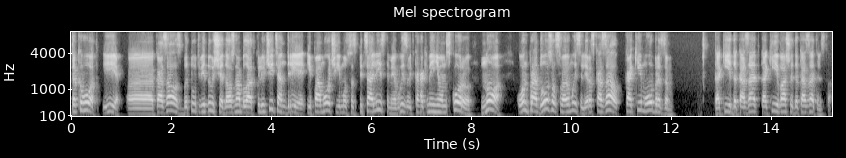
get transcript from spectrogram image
Так вот, и э, казалось бы, тут ведущая должна была отключить Андрея и помочь ему со специалистами, вызвать как минимум скорую, но он продолжил свою мысль и рассказал, каким образом Какие, доказать, какие ваши доказательства?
